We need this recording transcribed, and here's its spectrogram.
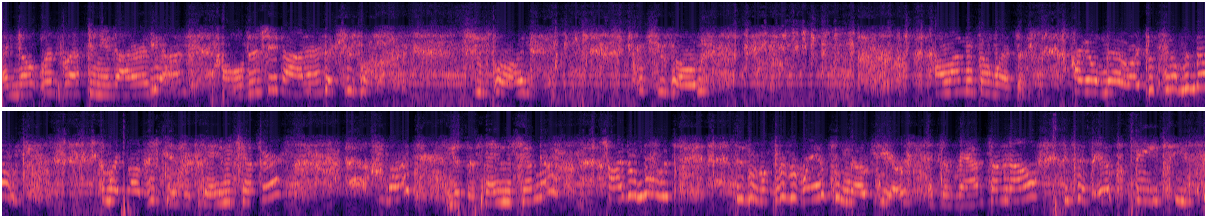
A note was left and your daughter is Yes. gone? How old is your daughter? Six years old. She's gone. Six years old. How long ago was this? I don't know. I just found the note. And my daughter's Does it say who took her? What? Does it say who her? I don't know. It's, there's, a, there's a ransom note here. It's a ransom note? It says SBTC.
